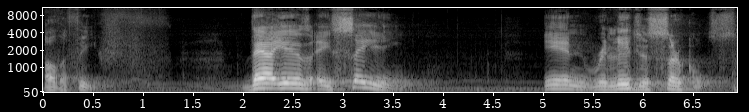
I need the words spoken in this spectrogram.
of a thief. There is a saying in religious circles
